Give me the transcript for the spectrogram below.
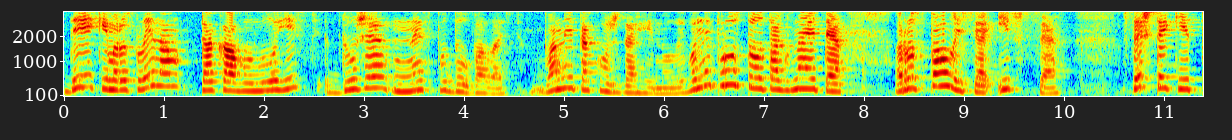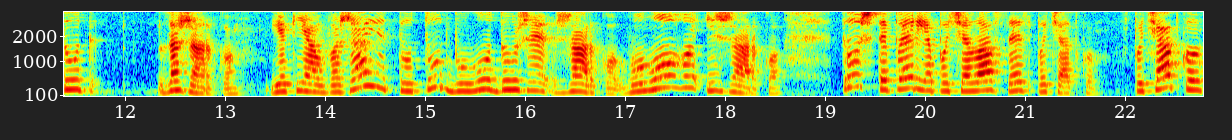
Деяким рослинам така вологість дуже не сподобалась. Вони також загинули. Вони просто, отак, знаєте, розпалися і все. Все ж таки тут зажарко. Як я вважаю, то тут було дуже жарко, волого і жарко. Тож тепер я почала все спочатку. Спочатку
